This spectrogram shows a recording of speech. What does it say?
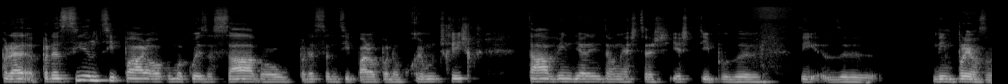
para, para se antecipar alguma coisa sabe, ou para se antecipar ou para não correr muitos riscos, está a vender então estas, este tipo de, de, de de empresa,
